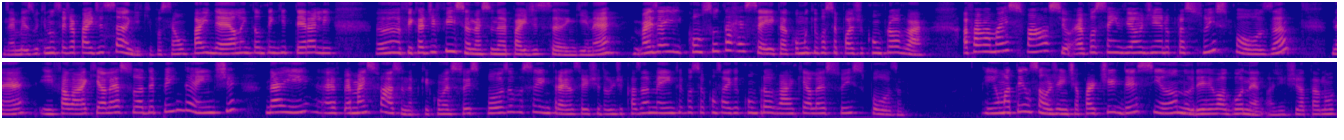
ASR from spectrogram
né? Mesmo que não seja pai de sangue, que você é um pai dela, então tem que ter ali ah, fica difícil, né, se não é pai de sangue, né? Mas aí, consulta a receita, como que você pode comprovar. A forma mais fácil é você enviar o dinheiro para sua esposa, né? E falar que ela é sua dependente, daí é, é, mais fácil, né? Porque como é sua esposa, você entrega a certidão de casamento e você consegue comprovar que ela é sua esposa. E uma atenção, gente, a partir desse ano, Reu Agonen, a gente já está no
